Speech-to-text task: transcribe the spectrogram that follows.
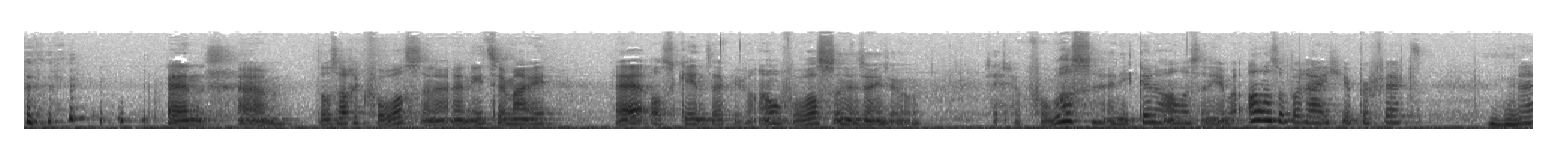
en um, dan zag ik volwassenen en iets in mij, hè, als kind heb je van, oh, volwassenen zijn zo, zijn zo volwassen en die kunnen alles en die hebben alles op een rijtje, perfect. Mhm. Hè?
